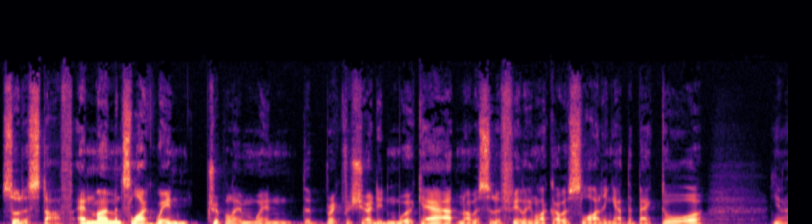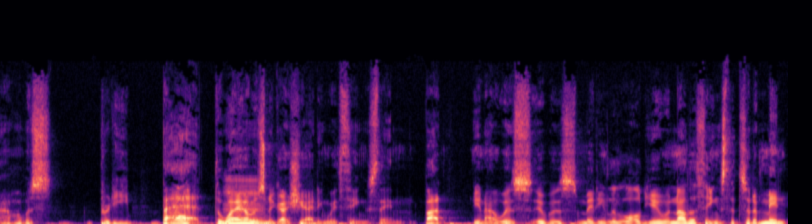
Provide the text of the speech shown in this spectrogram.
sort of stuff. And moments like when Triple M, when the breakfast show didn't work out and I was sort of feeling like I was sliding out the back door, you know, it was pretty bad the way I was mm. negotiating with things then. But, you know, it was it was meeting little old you and other things that sort of meant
